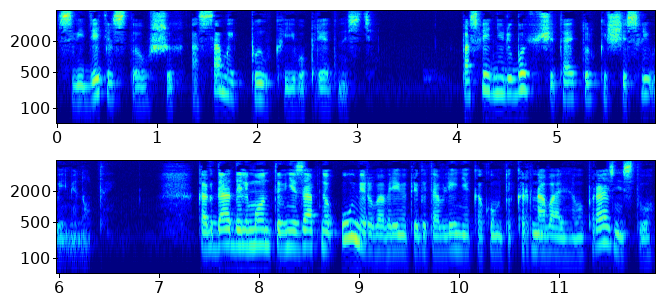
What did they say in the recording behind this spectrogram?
свидетельствовавших о самой пылкой его преданности. Последнюю любовь считает только счастливые минуты. Когда Дель внезапно умер во время приготовления к какому-то карнавальному празднеству,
